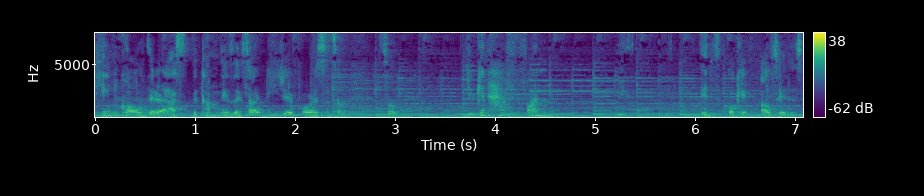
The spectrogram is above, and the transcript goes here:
team call they're asked the company's like start dj for us. And so so you can have fun. It's okay i'll say this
